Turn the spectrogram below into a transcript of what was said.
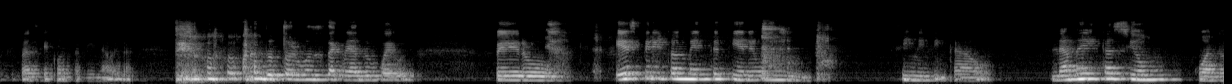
lo que pasa es que contamina, ¿verdad? Cuando todo el mundo está creando fuego. Pero espiritualmente tiene un significado. La meditación, cuando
